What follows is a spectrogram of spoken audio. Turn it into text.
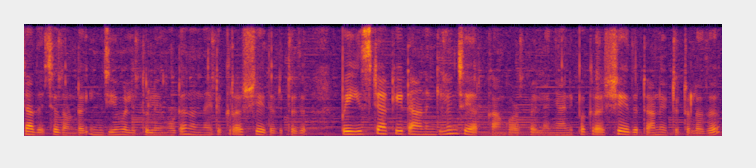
ചതച്ചതുണ്ട്. ഇഞ്ചിയും വെളുത്തുള്ളിയും കൂടെ നന്നായിട്ട് ക്രഷ് ചെയ്തെടുത്തത്. പേസ്റ്റ് ആക്കിയിട്ടാണെങ്കിലും ചേർക്കാം കുഴപ്പമില്ല. ഞാനിപ്പോൾ ക്രഷ് ചെയ്തിട്ടാണ് ഇട്ടിട്ടുള്ളത്.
